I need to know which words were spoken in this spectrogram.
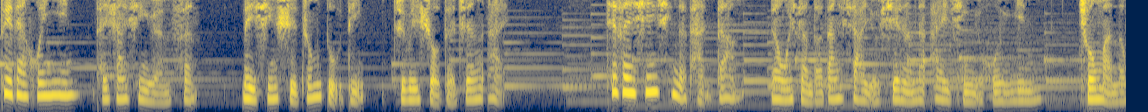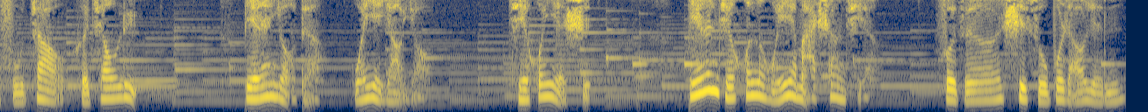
对待婚姻，他相信缘分，内心始终笃定，只为守得真爱。这份心性的坦荡，让我想到当下有些人的爱情与婚姻。充满了浮躁和焦虑，别人有的我也要有，结婚也是，别人结婚了我也马上结，否则世俗不饶人，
